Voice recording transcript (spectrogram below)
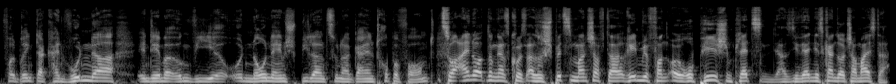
vollbringt da kein Wunder, indem er irgendwie No-Name-Spielern zu einer geilen Truppe formt. Zur Einordnung ganz kurz. Also Spitzenmannschaft, da reden wir von europäischen Plätzen. Also sie werden jetzt kein deutscher Meister.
